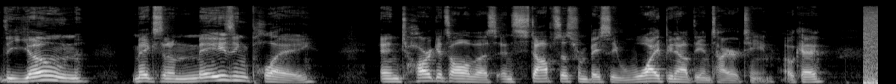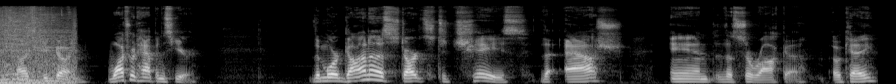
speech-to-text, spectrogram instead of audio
The Yone makes an amazing play and targets all of us and stops us from basically wiping out the entire team, okay? Now let's keep going. Watch what happens here. The Morgana starts to chase the Ashe and the Soraka, okay?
